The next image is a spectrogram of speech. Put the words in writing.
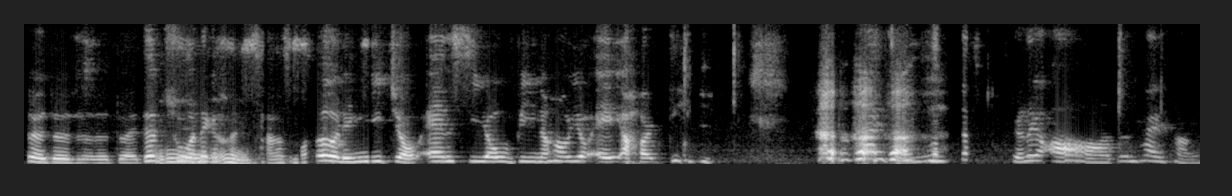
对对对对对。但除了那个很长，嗯、什么二零一九 NCOV，然后又 ARD，太长了。觉得那个哦，真的太长了。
